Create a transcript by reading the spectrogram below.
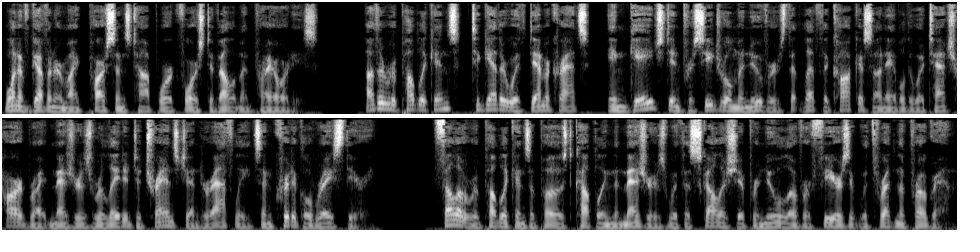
one of Governor Mike Parson's top workforce development priorities. Other Republicans, together with Democrats, engaged in procedural maneuvers that left the caucus unable to attach hard right measures related to transgender athletes and critical race theory. Fellow Republicans opposed coupling the measures with the scholarship renewal over fears it would threaten the program.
